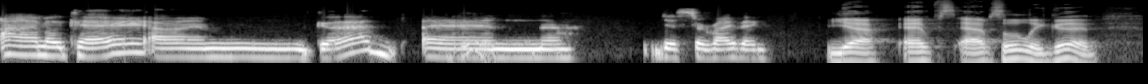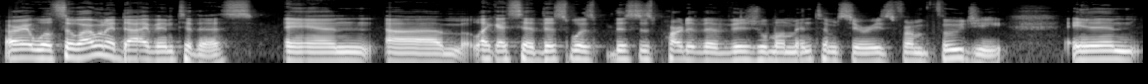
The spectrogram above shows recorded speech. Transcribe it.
I'm okay. I'm good and good. just surviving. Yeah, absolutely good. All right, well, so I want to dive into this, and um, like I said, this was this is part of the visual momentum series from Fuji, and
